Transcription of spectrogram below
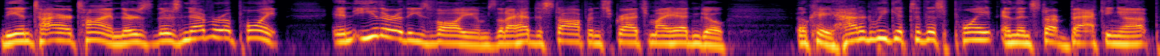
the entire time. There's there's never a point in either of these volumes that I had to stop and scratch my head and go, "Okay, how did we get to this point?" and then start backing up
